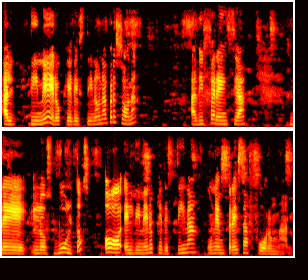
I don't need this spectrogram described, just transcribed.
al dinero que destina una persona, a diferencia de los bultos o el dinero que destina una empresa formal.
